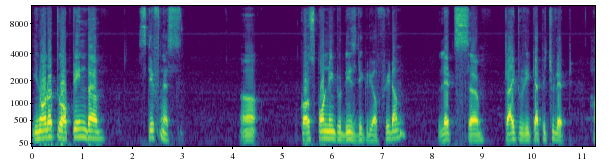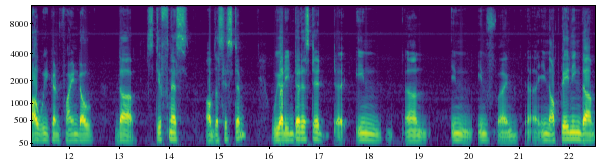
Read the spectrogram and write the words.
In order to obtain the stiffness uh, corresponding to this degree of freedom, let us uh, try to recapitulate how we can find out the stiffness of the system. We are interested uh, in, um, in, in, uh, in obtaining the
